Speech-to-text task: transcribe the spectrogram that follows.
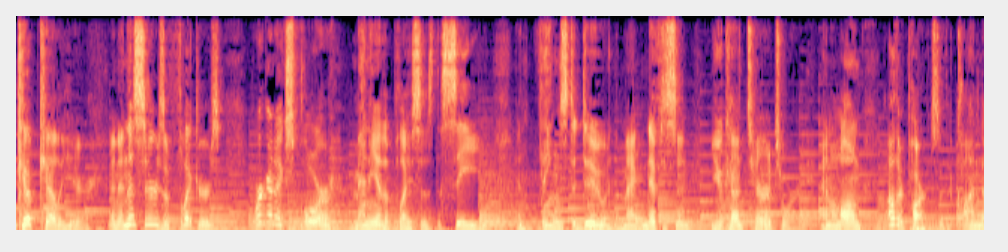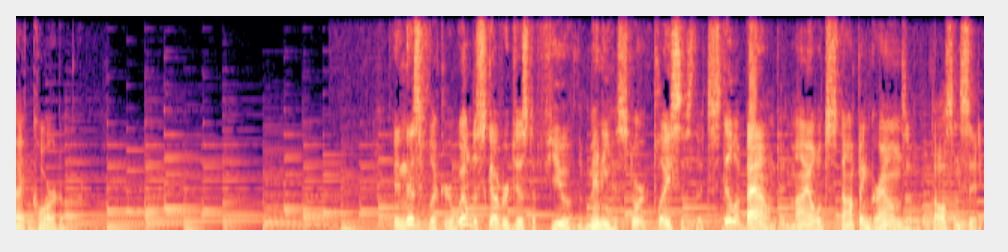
Cup Kelly here, and in this series of flickers, we're going to explore many of the places to see and things to do in the magnificent Yukon Territory and along other parts of the Klondike Corridor. In this flicker, we'll discover just a few of the many historic places that still abound in my old stomping grounds of Dawson City.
